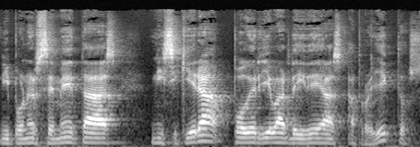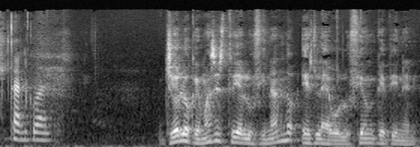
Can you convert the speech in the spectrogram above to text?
ni ponerse metas, ni siquiera poder llevar de ideas a proyectos. Tal cual. Yo lo que más estoy alucinando es la evolución que tienen.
